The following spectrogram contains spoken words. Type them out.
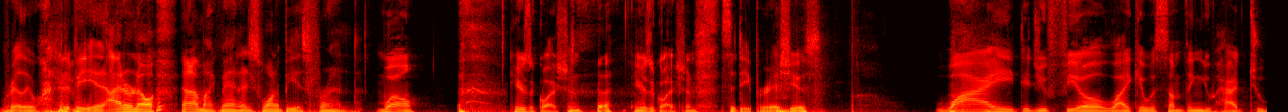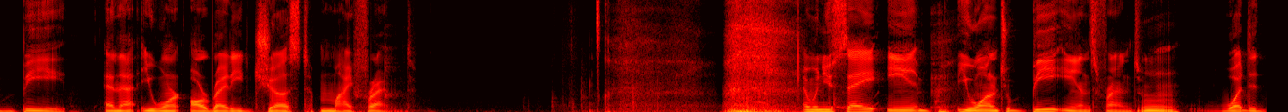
Really wanted to be. I don't know. And I'm like, man, I just want to be his friend. Well, here's a question. Here's a question. It's the deeper issues. Why did you feel like it was something you had to be, and that you weren't already just my friend? And when you say Ian, you wanted to be Ian's friend, hmm. what did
